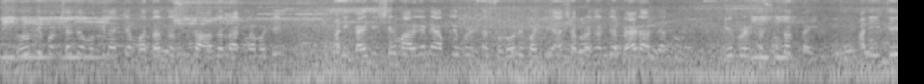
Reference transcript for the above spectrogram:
विरोधी पक्षाच्या वकिलांच्या मतांचा सुद्धा आदर राखला पाहिजे आणि कायदेशीर मार्गाने आपले प्रश्न सोडवले पाहिजे अशा प्रकारच्या भॅड हल्ल्यातून हे प्रश्न सुटत नाही. आणि इथे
